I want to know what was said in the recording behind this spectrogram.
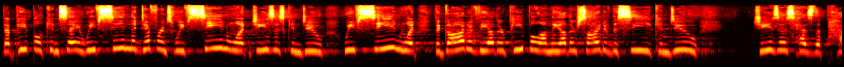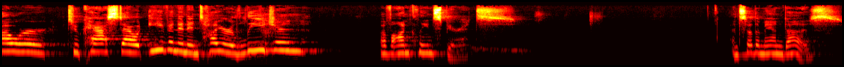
that people can say, We've seen the difference. We've seen what Jesus can do. We've seen what the God of the other people on the other side of the sea can do. Jesus has the power to cast out even an entire legion of unclean spirits. And so the man does.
